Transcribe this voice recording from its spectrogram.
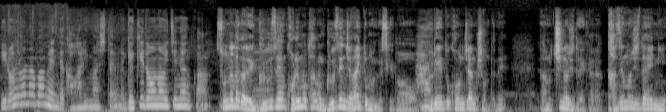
いろいろな場面で変わりましたよね。激動の1年間。そんな中で偶然然、これも多分偶然じゃないと思うんですけど、はい。グレートコンジャンクションでねあの地の時代から風の時代に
